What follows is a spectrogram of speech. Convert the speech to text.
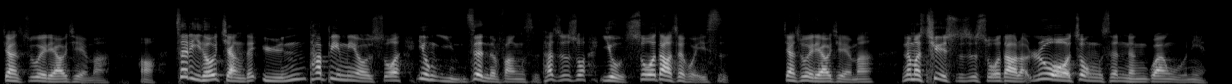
这样诸位了解吗？哦，这里头讲的云，他并没有说用引证的方式，他只是说有说到这回事。这样诸位了解吗？那么确实是说到了若众生能观无念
